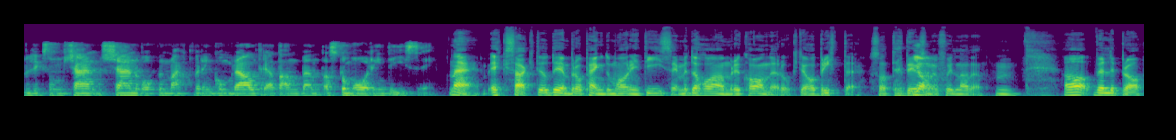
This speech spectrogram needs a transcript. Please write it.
liksom, kärn, kärnvapenmakt, för den kommer aldrig att användas. De har inte i sig. Nej, exakt. Och det är en bra peng. De har inte i sig, men det har amerikaner och det har britter. Så att det är det ja. som är skillnaden. Mm. Ja, väldigt bra.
